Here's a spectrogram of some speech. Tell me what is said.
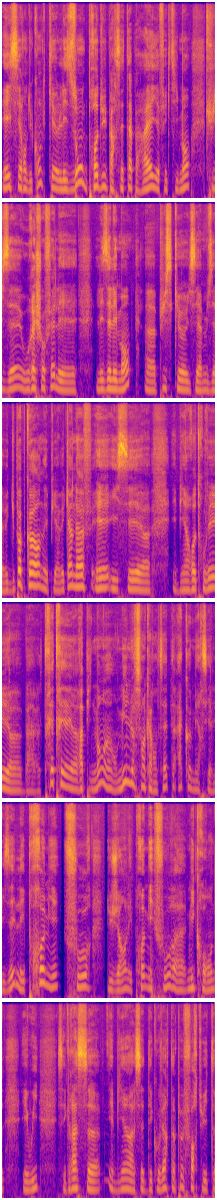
et il s'est rendu compte que les ondes produites par cet appareil, effectivement, cuisaient ou réchauffaient les, les éléments, euh, puisqu'il s'est amusé avec du popcorn et puis avec un œuf, et il s'est euh, eh bien retrouvé euh, bah, très très rapidement, hein, en 1947, à commercialiser les premiers fours du genre, les premiers fours micro-ondes. Et oui, c'est grâce eh bien, à cette découverte un peu fortuite.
